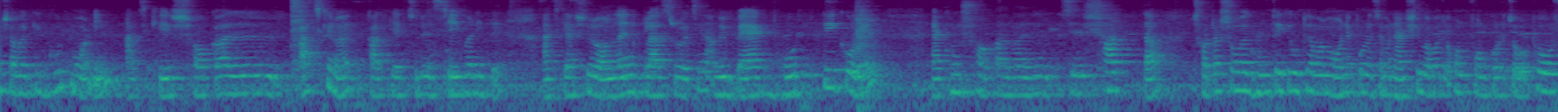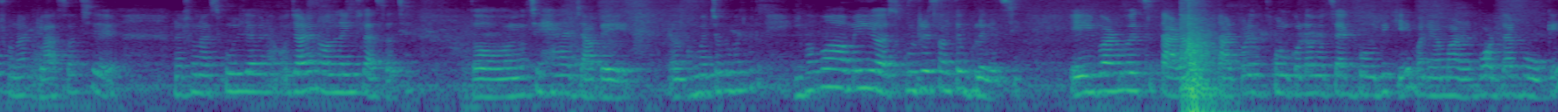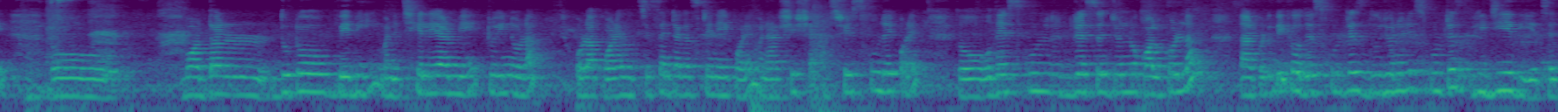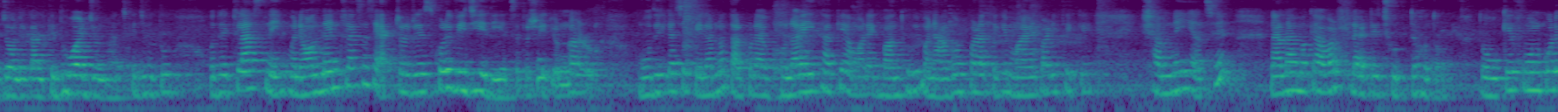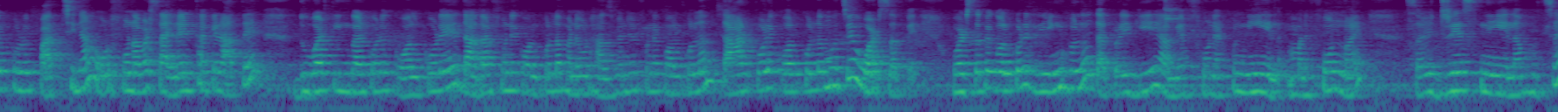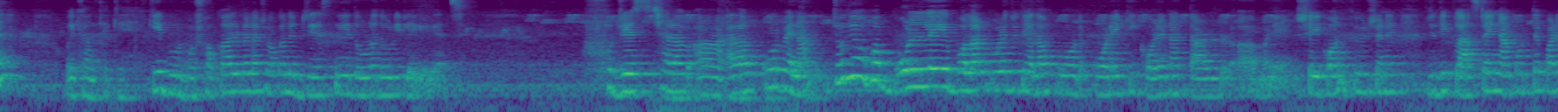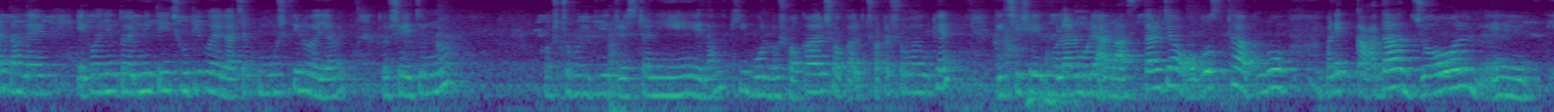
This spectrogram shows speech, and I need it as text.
Friend সবাইকে good morning আজকে সকাল, আজকে নয়, কালকে অ্যাকচুয়ালি সেই বাড়িতে আজকে আসলে অনলাইন ক্লাস রয়েছে। আমি ব্যাগ ভর্তি করে এখন সকাল বাজে হচ্ছে সাতটা, ছটার সময় ঘুম থেকে উঠে আমার মনে পড়েছে মানে আশি বাবা যখন ফোন করেছে, ওঠো সোনার ক্লাস আছে। মানে সোনা স্কুল যাবে না, ও জানেন অনলাইন ক্লাস আছে। তো আমি বলছি হ্যাঁ যাবে। ঘুমের চোখে বলছে ই বাবা, আমি স্কুল ড্রেস আনতে ভুলে গেছি। এইবার হয়েছে তারা, তারপরে ফোন করলাম হচ্ছে এক বৌদিকে মানে আমার বর্দার বউকে। তো বর্দার দুটো বেবি মানে ছেলে আর মেয়ে টুইন ওরা। ওরা পরে হচ্ছে সেন্ট অগাস্টিনেই পড়ে মানে আশিস আশিস স্কুলেই পড়ে তো ওদের স্কুল ড্রেসের জন্য কল করলাম। তারপরে দেখে ওদের স্কুল ড্রেস দুজনেরই স্কুল ড্রেস ভিজিয়ে দিয়েছে জলে কালকে ধোয়ার জন্য। আজকে যেহেতু ওদের ক্লাস নেই মানে অনলাইন ক্লাস আছে, একটা ড্রেস করে ভিজিয়ে দিয়েছে। তো সেই জন্য আর বৌদির কাছে পেলাম না। তারপরে ভোলাই থাকে আমার এক বান্ধবী মানে আগরপাড়া থেকে, মায়ের বাড়ি থেকে সামনেই আছে। নাহলে আমাকে আবার ফ্ল্যাটে ছুটতে হতো। তো ওকে ফোন করে করে পাচ্ছি না। ওর ফোন আবার সাইলেন্ট থাকে রাতে। দুবার, তিনবার করে কল করে দাদার ফোনে কল করলাম মানে ওর হাজব্যান্ডের ফোনে কল করলাম। তারপরে কল করলাম হচ্ছে হোয়াটসঅ্যাপে হোয়াটসঅ্যাপে কল করে রিং হলো। তারপরে গিয়ে আমি ফোন এখন নিয়ে এলাম মানে ফোন নয় সরি ড্রেস নিয়ে এলাম হচ্ছে ওইখান থেকে। কি বলব? সকালবেলা সকালে ড্রেস নিয়ে দৌড়াদৌড়ি লেগে গেছে। ড্রেস ছাড়া অ্যালাউ করবে না। যদিও বা বললে, বলার পরে যদি অ্যালাউ করে কি করে না, তার মানে সেই কনফিউশনে যদি ক্লাসটাই না করতে পারে, তাহলে এ কদিন তো এমনিতেই ছুটি হয়ে গেছে, খুব মুশকিল হয়ে যাবে। তো সেই জন্য কষ্ট করে গিয়ে ড্রেসটা নিয়ে এলাম। কি বলব? সকাল সকাল ছটার সময় উঠে গেছি সেই ঘোলার মোড়ে। আর রাস্তার যা অবস্থা, পুরো মানে কাদা, জল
